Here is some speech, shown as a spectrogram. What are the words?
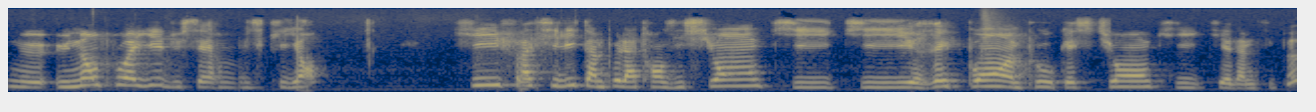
une, une employée du service client qui facilite un peu la transition, qui, qui répond un peu aux questions, qui, qui aide un petit peu.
